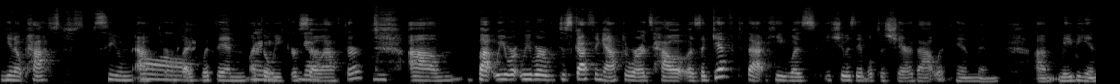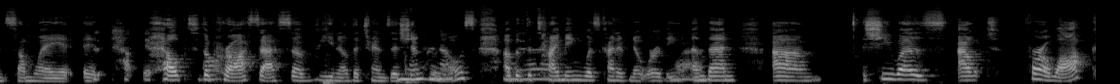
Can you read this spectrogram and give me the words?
you know, passed soon after, Oh, like within like a week or so after. Mm. Um, but we were we were discussing afterwards how it was a gift that he was she was able to share that with him, and um, maybe in some way it, it it- helped the process of you know the transition who know. knows uh, but the timing was kind of noteworthy Wow. and then um she was out for a walk.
